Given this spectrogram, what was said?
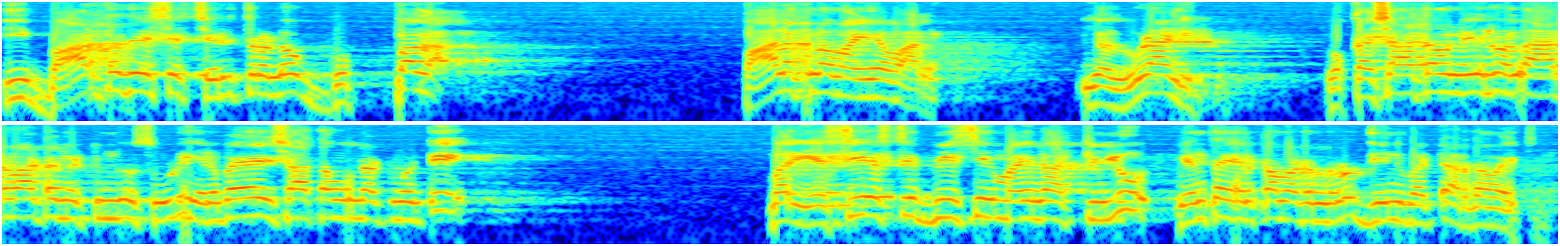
ఈ భారతదేశ చరిత్రలో గొప్పగా పాలకులం అయ్యేవాళ్ళం. ఇక చూడండి ఒక్క శాతం లేని వాళ్ళ ఆర్వాటం ఎట్టుందో చూడు. ఎనభై ఐదు శాతం ఉన్నటువంటి మరి ఎస్సీ ఎస్టీ బీసీ మైనార్టీలు ఎంత వెనకబడి ఉన్నారో దీన్ని బట్టి అర్థమవుతుంది.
